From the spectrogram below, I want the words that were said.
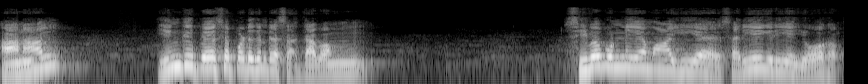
ஆனால் இங்கு பேசப்படுகின்ற சதவம் சிவபுண்ணியமாகிய சரியகிரிய யோகம்.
